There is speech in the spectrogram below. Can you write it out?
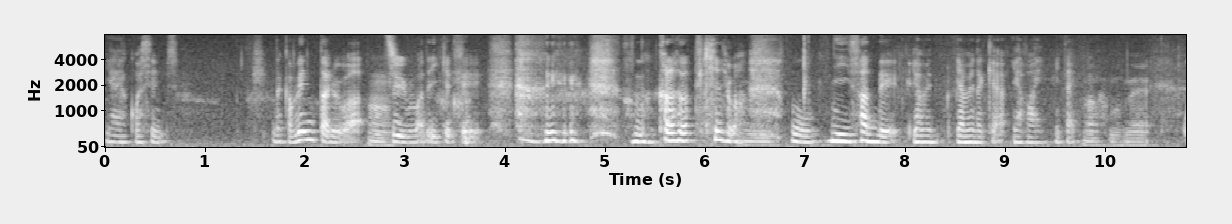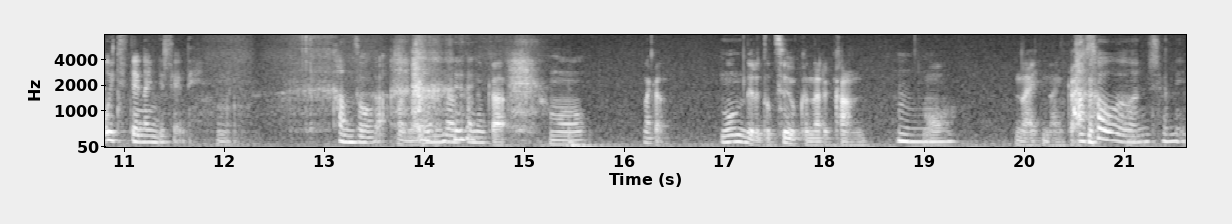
ややこしいんですよ。なんかメンタルはうん10までいけて、その体的にはうん。もう23でやめやめなきゃやばいみたいな。なるほどね、追いついてないんですよね。うん。肝臓が。なんかそのなんか飲んでると強くなる感うん。もない？なんか。あそうなんですよね。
